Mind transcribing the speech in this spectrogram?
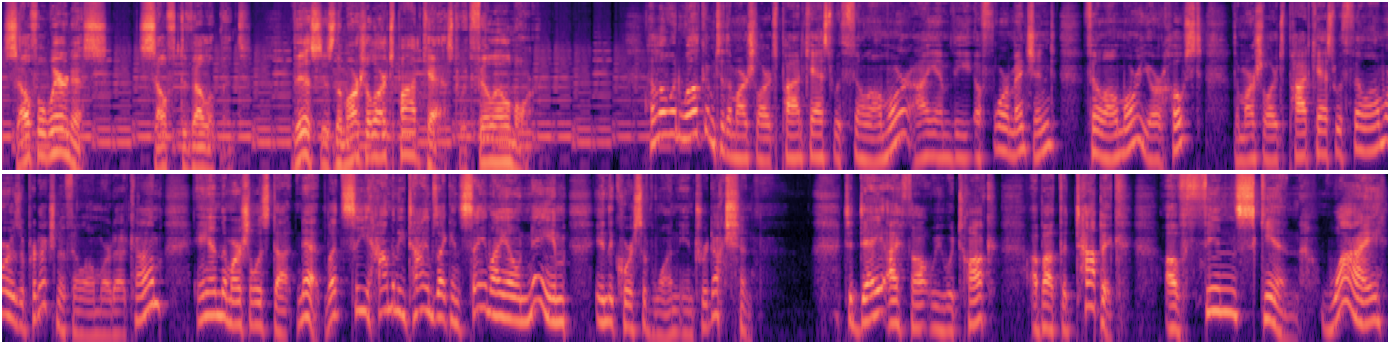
self awareness, self development. This is the Martial Arts Podcast with Phil Elmore. Hello and welcome to the Martial Arts Podcast with Phil Elmore. I am the aforementioned Phil Elmore, your host. The Martial Arts Podcast with Phil Elmore is a production of PhilElmore.com and themartialist.net. Let's see how many times I can say my own name in the course of one introduction. Today, I thought we would talk about the topic of thin skin. Why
